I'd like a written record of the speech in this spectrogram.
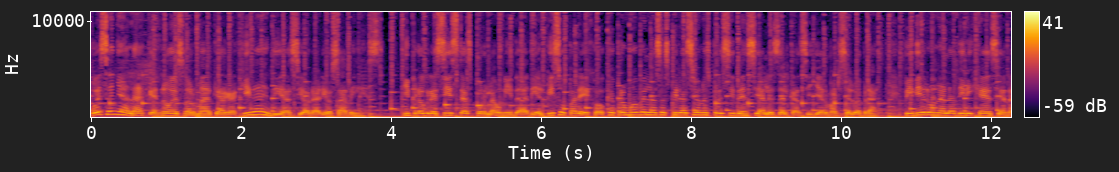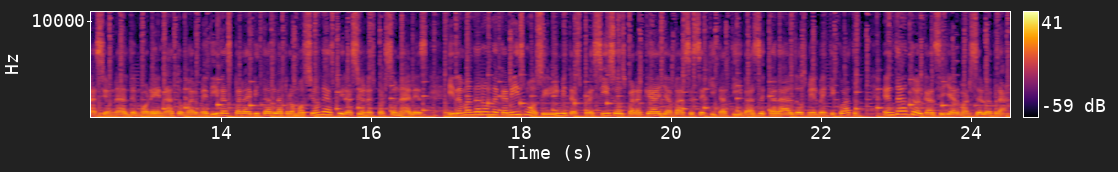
pues señala que no es normal que haga gira en días y horarios hábiles y progresistas por la unidad y el piso parejo que promueven las aspiraciones presidenciales del canciller Marcelo Ebrard pidieron a la dirigencia nacional de Morena tomar medidas para evitar la promoción de aspiraciones personales y demandaron mecanismos y límites precisos para que haya bases equitativas de cara al 2024. En tanto, el canciller Marcelo Ebrard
